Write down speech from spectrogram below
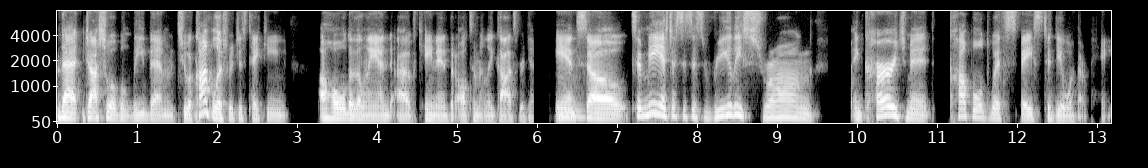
that Joshua will lead them to accomplish, which is taking a hold of the land of Canaan, but ultimately God's redemption. Mm. And so to me, it's just it's this really strong encouragement coupled with space to deal with our pain.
